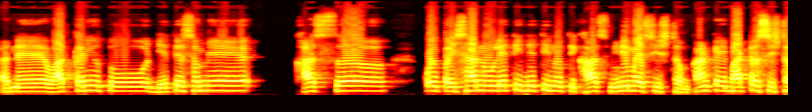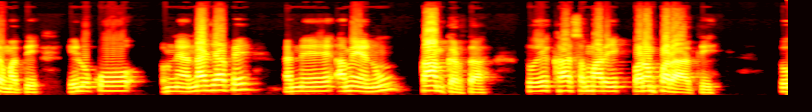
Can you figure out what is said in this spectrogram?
અને વાત કરીએ તો જે તે સમયે ખાસ કોઈ પૈસાનું લેતી દેતી નથી ખાસ વિનિમય સિસ્ટમ કારણ કે એ બાટર સિસ્ટમ હતી. એ લોકો અમને અનાજ આપે અને અમે એનું કામ કરતા. તો એ ખાસ અમારી એક પરંપરા હતી. તો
